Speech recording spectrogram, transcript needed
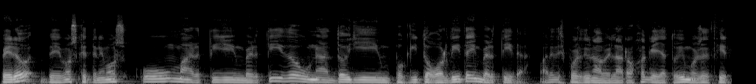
Pero vemos que tenemos un martillo invertido, una doji un poquito gordita invertida, ¿vale? Después de una vela roja que ya tuvimos, es decir,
